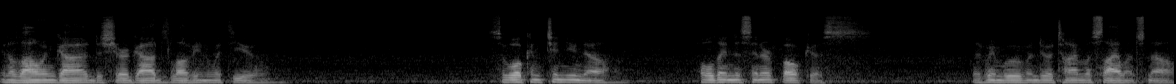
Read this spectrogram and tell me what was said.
and allowing God to share God's loving with you. So we'll continue now, holding this inner focus as we move into a time of silence now.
